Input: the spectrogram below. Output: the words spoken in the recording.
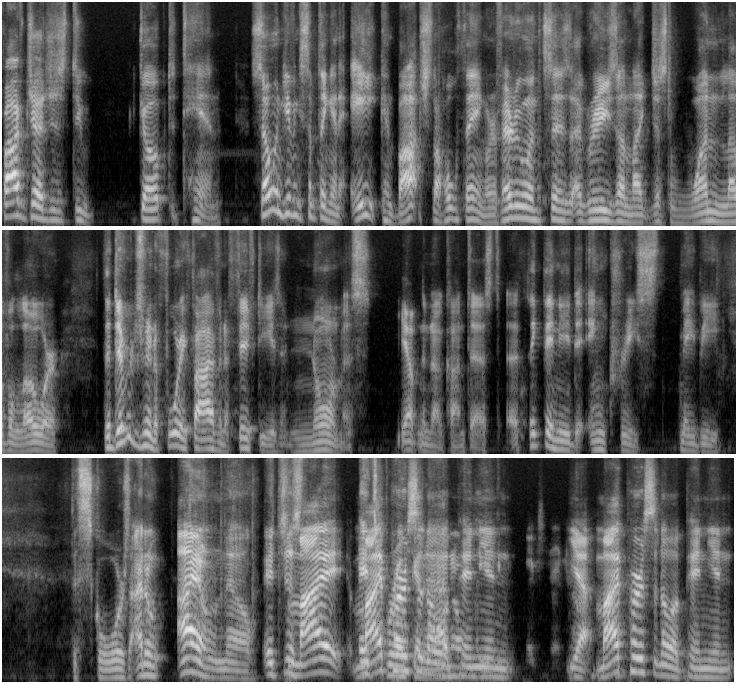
five judges to go up to ten. Someone giving something an eight can botch the whole thing, or if everyone says agrees on like just one level lower, the difference between a 45 and a 50 is enormous Yep. in the dunk contest. I think they need to increase maybe the scores. I don't I don't know. It's just my my personal I don't think it opinion can be fixed right. Yeah, my personal opinion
